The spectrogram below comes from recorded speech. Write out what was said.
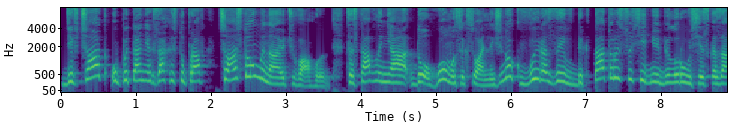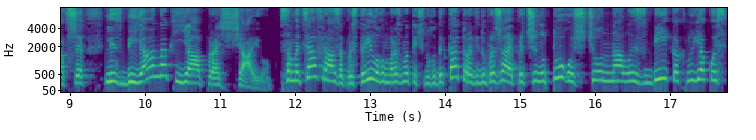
дівчат у питаннях захисту прав часто оминають увагою. Це ставлення до гомосексуальних жінок виразив диктатор із сусідньої Білорусі, сказавши лесбіянок я прощаю. Саме ця фраза пристарілого маразматичного диктатора відображає причину того, що на лесбійках ну якось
